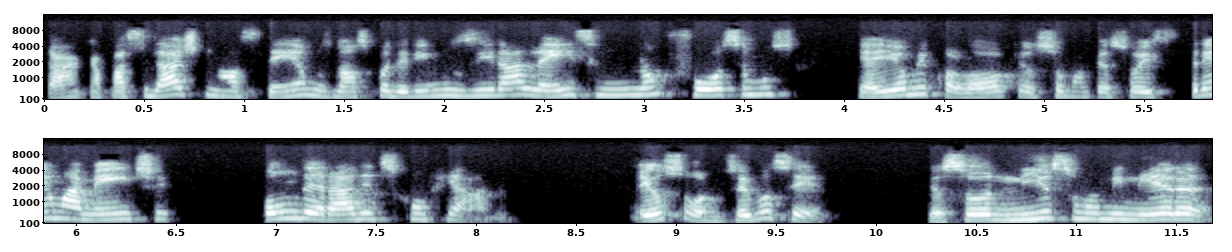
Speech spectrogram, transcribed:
Tá? A capacidade que nós temos, nós poderíamos ir além se não fôssemos, e aí eu me coloco, eu sou uma pessoa extremamente ponderada e desconfiada. Eu sou, não sei você. Eu sou nisso uma mineira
